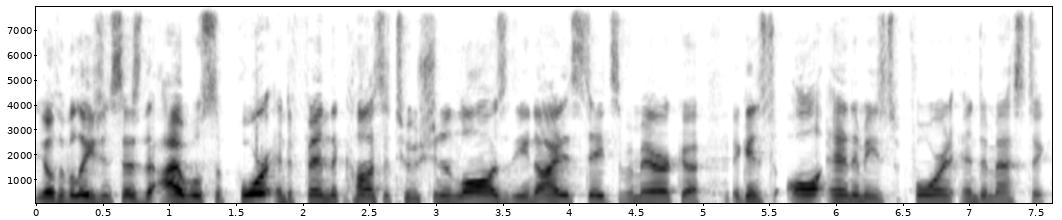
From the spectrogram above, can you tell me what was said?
The oath of allegiance says that I will support and defend the Constitution and laws of the United States of America against all enemies, foreign and domestic.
